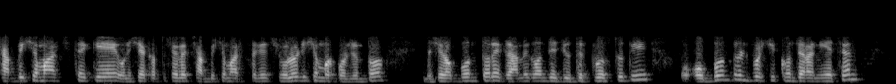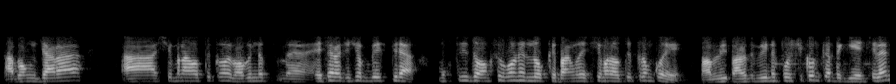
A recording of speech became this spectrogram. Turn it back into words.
ছাব্বিশে মার্চ থেকে উনিশশো একাত্তর সালের ছাব্বিশে মার্চ থেকে ষোলো ডিসেম্বর পর্যন্ত দেশের অভ্যন্তরে গ্রামে গঞ্জে যুদ্ধের প্রস্তুতি ও অভ্যন্তরীণ প্রশিক্ষণ যারা নিয়েছেন এবং যারা আহ, সীমানা অতিক্রমে বিভিন্ন এছাড়া যেসব ব্যক্তিরা মুক্তিযুদ্ধে অংশগ্রহণের লক্ষ্যে বাংলাদেশ সীমানা অতিক্রম করে ভারতের বিভিন্ন প্রশিক্ষণ ক্যাম্পে গিয়েছিলেন।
